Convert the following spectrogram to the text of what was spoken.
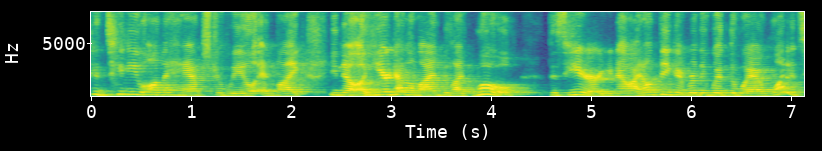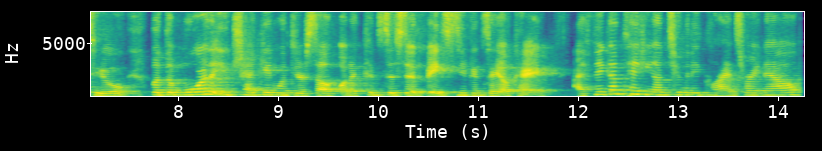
continue on the hamster wheel and like, you know, a year down the line be like, whoa, this year, you know, I don't think it really went the way I wanted to. But the more that you check in with yourself on a consistent basis, you can say, okay, I think I'm taking on too many clients right now.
